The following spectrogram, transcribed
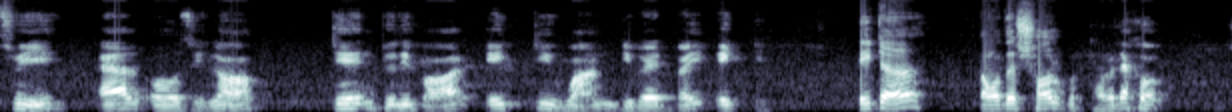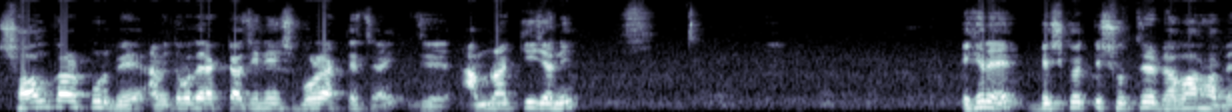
three L O G log ten to the power eighty one divide by eighty এইটা আমাদের সলভ করতে হবে। দেখো সলভ করার পূর্বে আমি তোমাদের একটা জিনিস বলে রাখতে চাই যে আমরা কি জানি? এখানে বেশ কয়েকটি সূত্রের ব্যবহার হবে,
